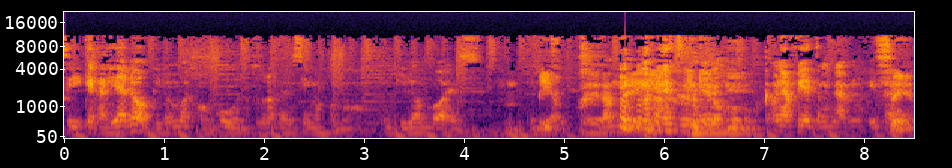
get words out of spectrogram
Sí, que en realidad no, Quilombo es con Q. Nosotros le decimos como Quilombo es Big de grande y Sí. Quilombo una fiesta, una fiesta. Sí.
